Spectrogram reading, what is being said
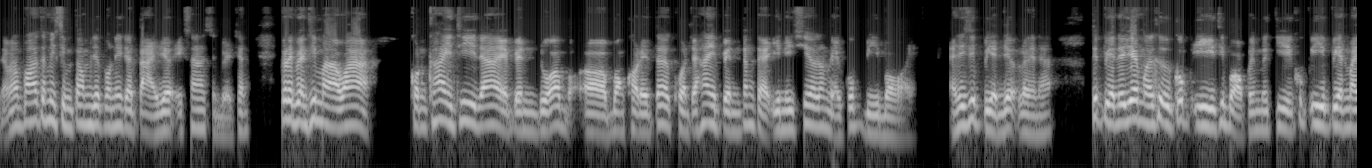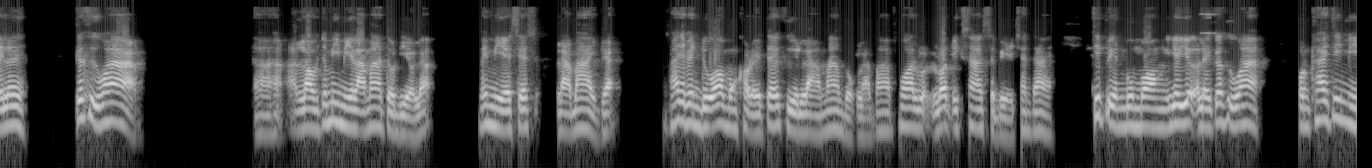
แต่ว่าเพราะถ้ามี symptom เยอะพวกนี้จะตายเยอะ exacerbation ก็เลยเป็นที่มาว่าคนไข้ที่ได้เป็น dual bronchodilator ควรจะให้เป็นตั้งแต่ initial ตั้งแต่ group B boy อันนี้ที่เปลี่ยนเยอะเลยนะ ที่เปลี่ยนเยอะๆมันคือกรุ๊ป E ที่บอกไปเมื่อกี้ group E เปลี่ยนใหม่เลย ก็คือว่าเราจะไม่มีลาม่าตัวเดียวแล้ว ไม่มี SS ลามาอีกแล้ว ถ้าจะเป็นดูอัลบองคอร์เรเตอร์คือลาม่าบวกลามาเพราะว่าลด exacerbation ได้ ที่เปลี่ยนมุมมองเยอะๆเลยก็คือว่าคนไข้ที่มี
